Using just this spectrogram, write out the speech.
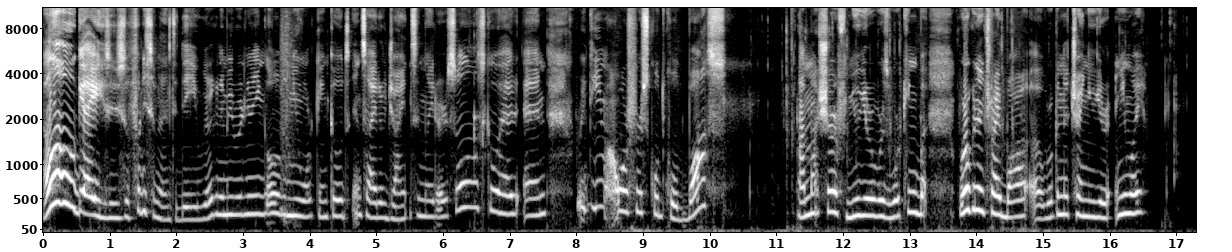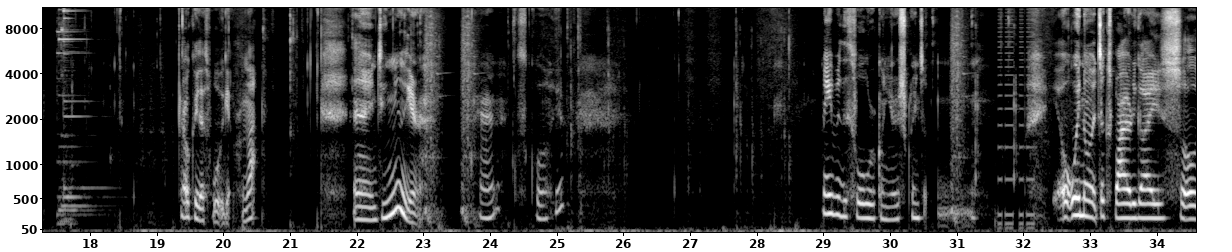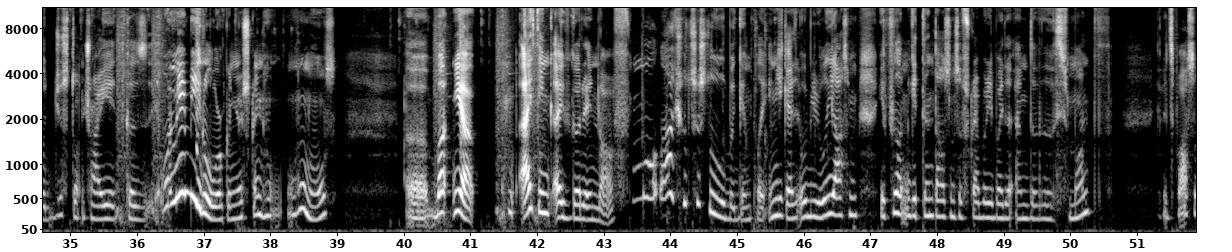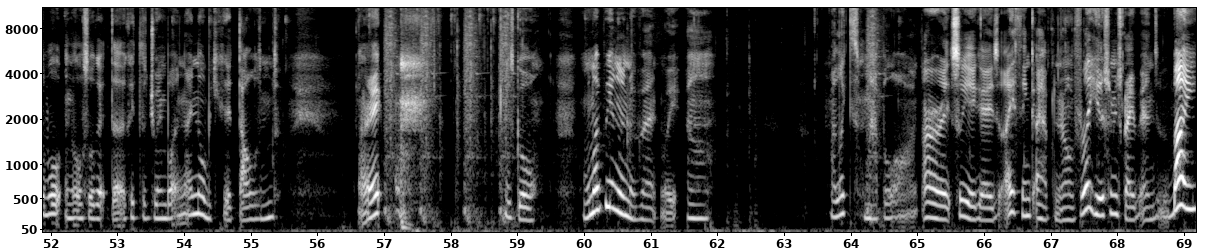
Hello guys, it's 47 and today we're going to be redeeming all the new working codes inside of Giant Simulator. So let's go ahead and redeem our first code called Boss. I'm not sure if New Year was working, but we're going to try uh, we're to try New Year anyway. Okay, that's what we get from that. And New Year. Alright, let's go here. Maybe this will work on your screen. So, oh, wait, no, it's expired, guys. So just don't try it, because well, maybe it'll work on your screen. Who, who knows? Uh, but yeah, I think I've got it end off. Well, actually, it's just a little bit gameplay. And yeah, guys, it would be really awesome if you let me get 10,000 subscribers by the end of this month, if it's possible, and also get the click the join button. I know we can get thousand. All right. Let's go. Will not be in an event? Wait, uh, I like this map a lot. Alright, so yeah, guys, I think I have to know. For like, here, subscribe, and bye!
